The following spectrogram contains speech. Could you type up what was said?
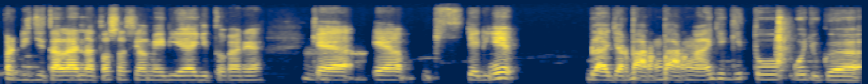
perdigitalan atau sosial media gitu kan ya hmm. kayak ya jadinya belajar bareng-bareng aja gitu gue juga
